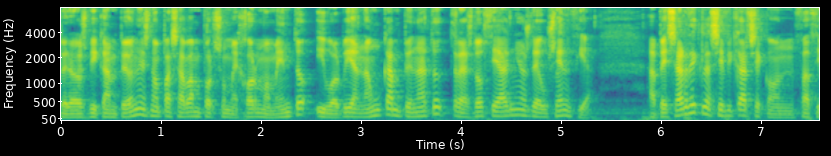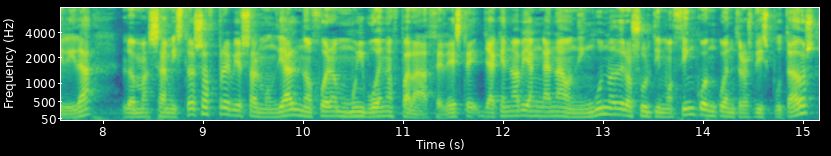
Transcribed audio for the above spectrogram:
pero los bicampeones no pasaban por su mejor momento y volvían a un campeonato tras 12 años de ausencia. A pesar de clasificarse con facilidad, los más amistosos previos al Mundial no fueron muy buenos para la Celeste, ya que no habían ganado ninguno de los últimos cinco encuentros disputados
